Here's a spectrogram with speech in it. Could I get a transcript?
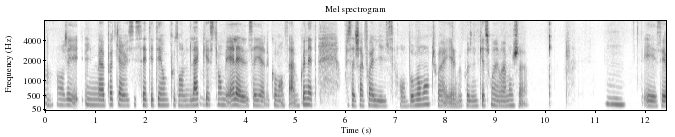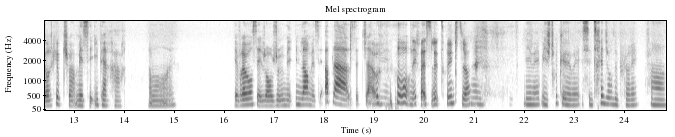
J'ai une ma pote qui a réussi cet été en me posant la question, mais elle, elle, ça y est, elle commence à me connaître. En plus, à chaque fois, elle se prend un beau moment, tu vois, et elle me pose une question, et vraiment, je. Mm. Et c'est horrible, tu vois, mais c'est hyper rare. Vraiment, ouais. Et vraiment, c'est genre, je mets une larme et c'est hop là, c'est ciao. On efface le truc, tu vois. Ouais. Mais, ouais, mais je trouve que ouais, c'est très dur de pleurer. Enfin,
